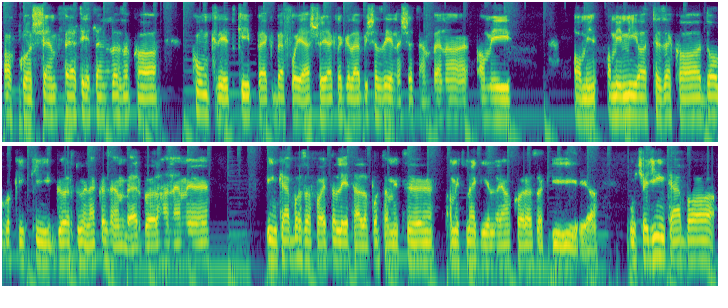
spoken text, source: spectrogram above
akkor sem feltétlenül azok a konkrét képek befolyásolják, legalábbis az én esetemben, ami, ami, ami miatt ezek a dolgok így kigördülnek az emberből, hanem inkább az a fajta létállapot, amit, amit megél olyankor az, aki írja. Úgyhogy inkább, a,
